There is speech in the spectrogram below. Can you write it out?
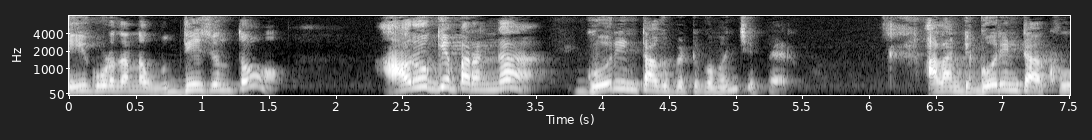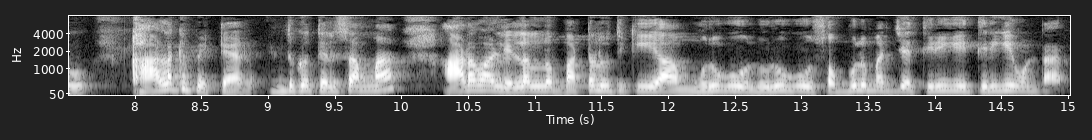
చేయకూడదన్న ఉద్దేశంతో ఆరోగ్యపరంగా గోరింటాకు పెట్టుకోమని చెప్పారు. అలాంటి గోరింటాకు కాళ్ళకి పెట్టారు. ఎందుకో తెలుసమ్మా? ఆడవాళ్ళు ఇళ్ళల్లో బట్టలు ఉతికి ఆ మురుగు నురుగు సబ్బుల మధ్య తిరిగి తిరిగి ఉంటారు.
